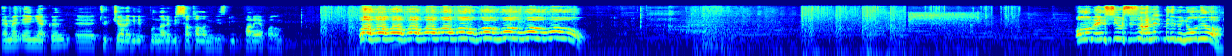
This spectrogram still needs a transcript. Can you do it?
Hemen en yakın eee, tüccara gidip bunları bir satalım biz. Bir para yapalım. Wow wow wow wow wow wow wow wow wow wow wow. Oğlum NCR sizi halletmedi mi? Ne oluyor?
